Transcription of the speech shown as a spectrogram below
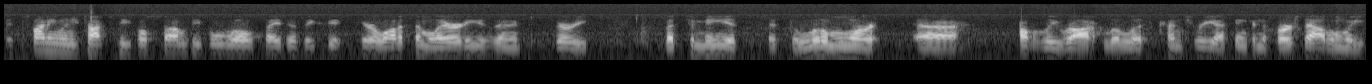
it's funny when you talk to people. Some people will say that they see, hear a lot of similarities, and it's very. But to me, it's it's a little more uh, probably rock, a little less country. I think in the first album we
